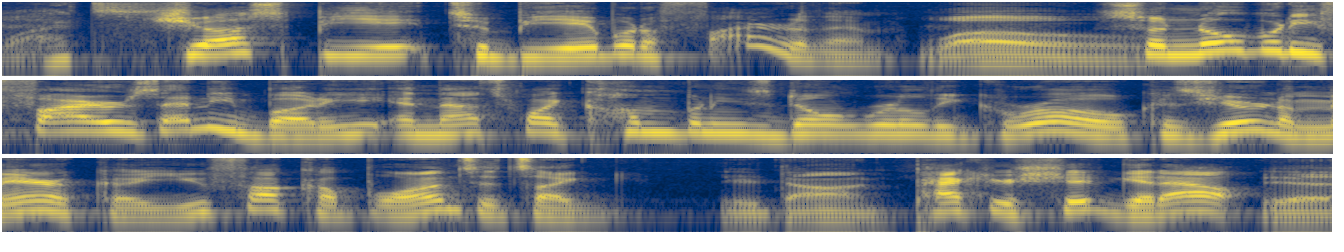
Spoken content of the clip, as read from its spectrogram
What? just be to be able to fire them. Whoa. So nobody fires anybody, and that's why companies don't really grow. Because here in America, you fuck up once, it's like You're done. pack your shit, get out. Yeah.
